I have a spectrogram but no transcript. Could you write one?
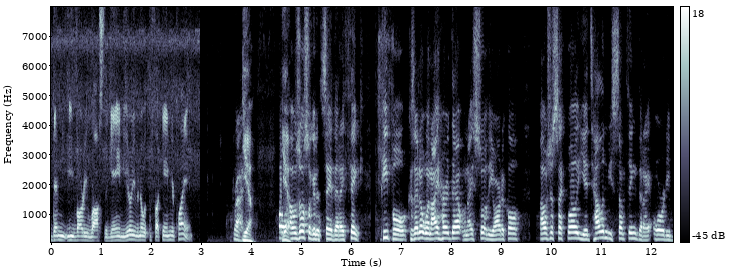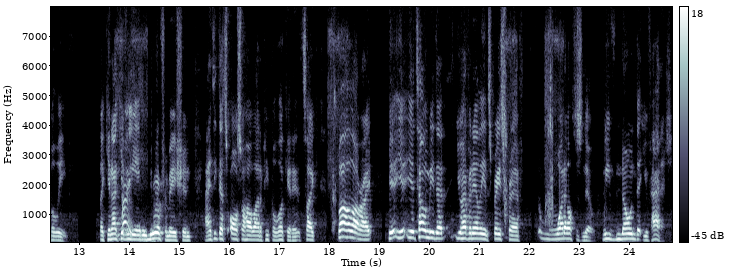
Then you've already lost the game. You don't even know what the fuck game you're playing. Right. Yeah. Oh, Yeah. I was also going to say that I think people, because I know when I heard that, when I saw the article, I was just like, well, you're telling me something that I already believe. Like, you're not giving me any new information. I think that's also how a lot of people look at it. It's like, well, all right. You, you, you're telling me that you have an alien spacecraft. What else is new? We've known that you've had it,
